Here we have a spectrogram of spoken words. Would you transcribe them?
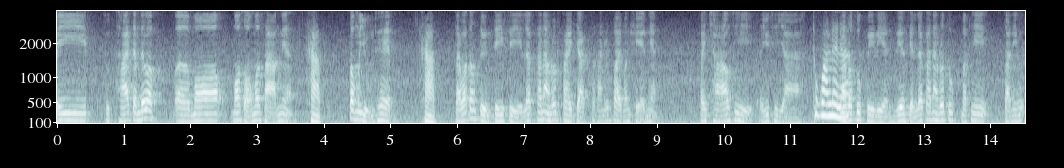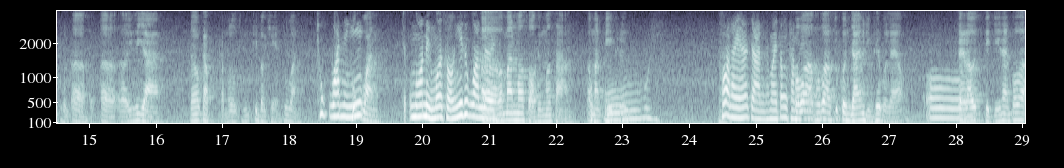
ปีสุดท้ายจำได้ว่าเอ่อมมสองมสามเนี่ยครับต้องมาอยู่กรุงเทพครับ แต่ว่าต้องตื่นตีสี่แล้วก็นั่งรถไฟจากสถานีรถไฟบางเขนเนี่ยไปเช้าที่อยุธยา ทุกวันเลยเหรนั่องรถตุ๊กไปเรียน เรียนเสร็จแล้วก็นั่งรถตุ๊กมาที่สถานีเอ่อเอ่อเอ่ออยุธยา แล้วก็กลับกลับมาลงที่บางเขนทุกวัน ทุกวันอย่างทุนี้กวันจากมหนึ่งมสองอย่างนี้ทุกวันเลยเอ่อประมาณมสองถึงมสามประมาณปีครึ่งโอ้ยเพราะอะไรฮะอาจารย์ทำไมต้องทำเพราะว่าเพราะว่าทุกคนย้ายมาอยู่กรุงเทพหมดแล้ว โอ้แต่เราติดอยู่ที่นั่นเพราะว่า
